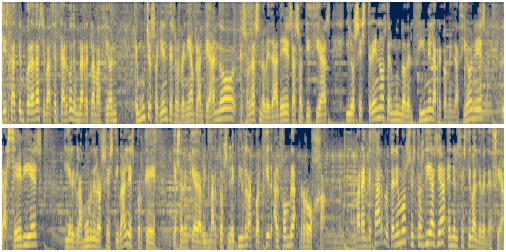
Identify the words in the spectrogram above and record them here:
Esta temporada se va a hacer cargo de una reclamación que muchos oyentes nos venían planteando, que son las novedades, las noticias y los estrenos del mundo del cine, las recomendaciones, las series y el glamour de los festivales, porque ya saben que a David Martos le pirra cualquier alfombra roja. Para empezar, lo tenemos estos días ya en el Festival de Venecia.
